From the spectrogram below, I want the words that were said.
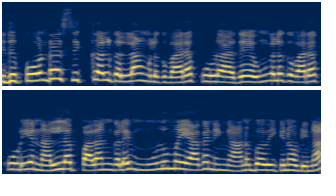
இது போன்ற சிக்கல்கள்லாம் உங்களுக்கு வரக்கூடாது. உங்களுக்கு வரக்கூடிய நல்ல பலன்களை முழுமையாக நீங்கள் அனுபவிக்கணும் அப்படின்னா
